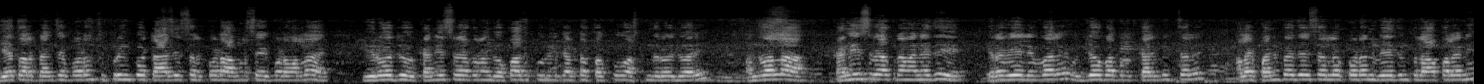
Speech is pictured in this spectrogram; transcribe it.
జీతాలు పెంచకపోవడం సుప్రీంకోర్టు ఆదేశాలు కూడా అమలు చేయకపోవడం వల్ల ఈరోజు కనీస వేతనం ఉపాధి కూలీల కంటే తక్కువ వస్తుంది రోజువారీ. అందువల్ల కనీస వేతనం అనేది ఇరవై వేలు ఇవ్వాలి ఉద్యోగ భద్రత కల్పించాలి అలాగే పని ప్రదేశాల్లో కూడా వేధింపులు ఆపాలని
